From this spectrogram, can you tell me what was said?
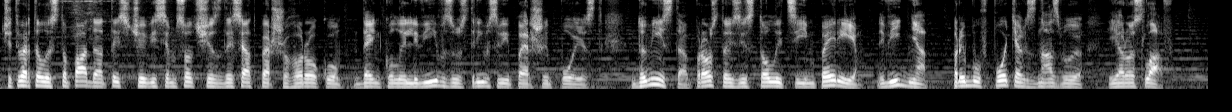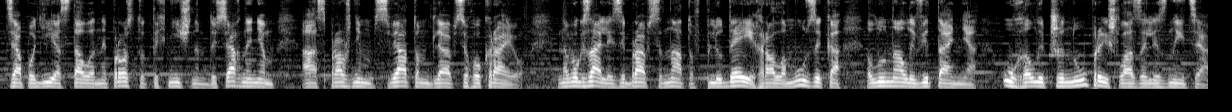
4 листопада 1861 року, день, коли Львів зустрів свій перший поїзд. До міста, просто зі столиці імперії, Відня, прибув потяг з назвою Ярослав. Ця подія стала не просто технічним досягненням, а справжнім святом для всього краю. На вокзалі зібрався натовп людей, грала музика, лунали вітання. У Галичину прийшла залізниця.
